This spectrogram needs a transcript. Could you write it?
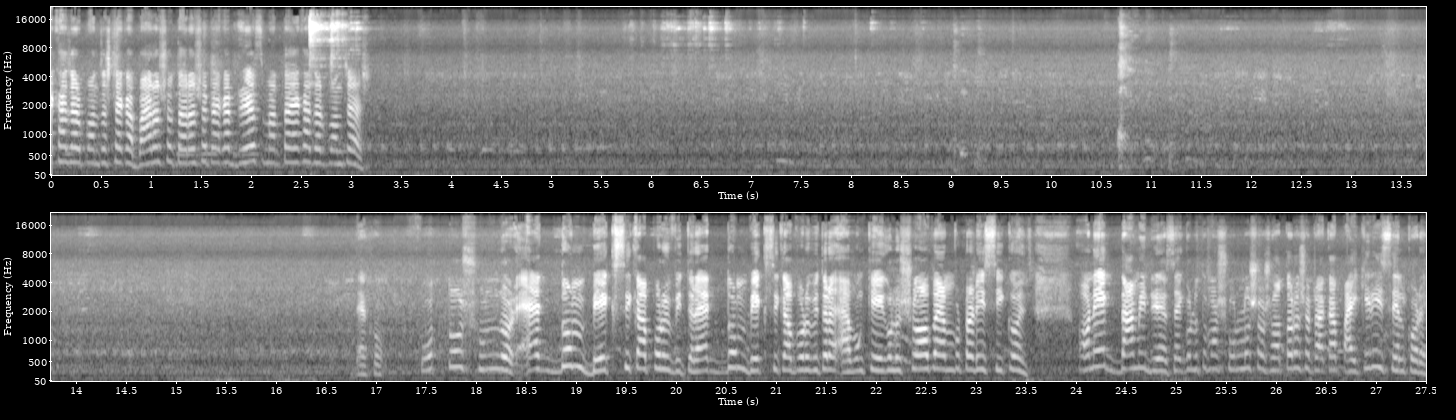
এক হাজার পঞ্চাশ টাকা, বারোশো তেরোশো টাকার ড্রেস মাত্র এক হাজার পঞ্চাশ। দেখো, কত সুন্দর, একদম বেক্সি কাপড়ের ভিতরে, একদম বেক্সি কাপড়ের ভিতরে, এবং কি এগুলো সব এম্ব্রয়ডারি সিকোয়েন্স অনেক দামি ড্রেস এগুলো তোমার ষোলোশো, সতেরোশো টাকা পাইকারি সেল করে।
